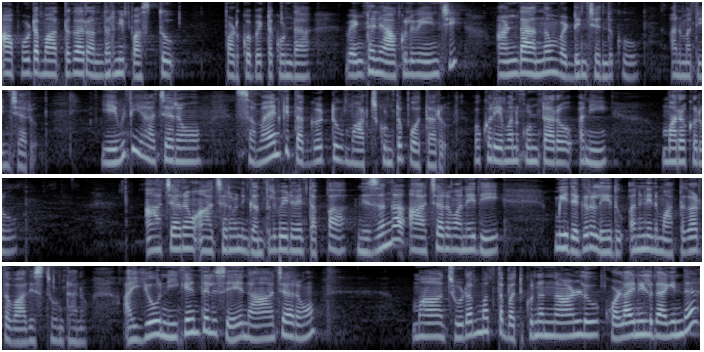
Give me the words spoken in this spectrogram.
ఆ పూట మా అత్తగారు అందరినీ పస్తు పడుకోబెట్టకుండా వెంటనే ఆకులు వేయించి అండా అన్నం వడ్డించేందుకు అనుమతించారు. ఏమిటి ఆచారం? సమయానికి తగ్గట్టు మార్చుకుంటూ పోతారు. ఒకరు ఏమనుకుంటారో అని మరొకరు ఆచారం ఆచారం అని గంతులు వేయడమే తప్ప నిజంగా ఆచారం అనేది మీ దగ్గర లేదు అని నేను మా అత్తగారితో వాదిస్తూ ఉంటాను. అయ్యో నీకేం తెలిసే? నా ఆచారం మా చూడమ్మత్త బతుకున్నన్నాళ్ళు కొళాయి నీళ్ళు తాగిందా?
